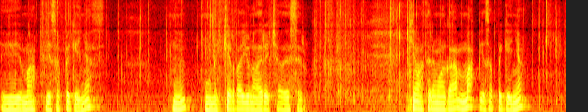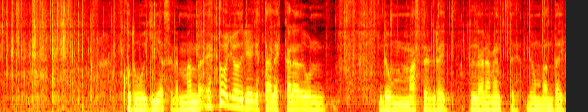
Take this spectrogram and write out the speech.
y más piezas pequeñas una izquierda y una derecha debe ser ¿Qué más tenemos acá? Más piezas pequeñas. Cotubuquilla se las manda. Esto yo diría que está a la escala de un de un Master Grade, claramente de un Bandai.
